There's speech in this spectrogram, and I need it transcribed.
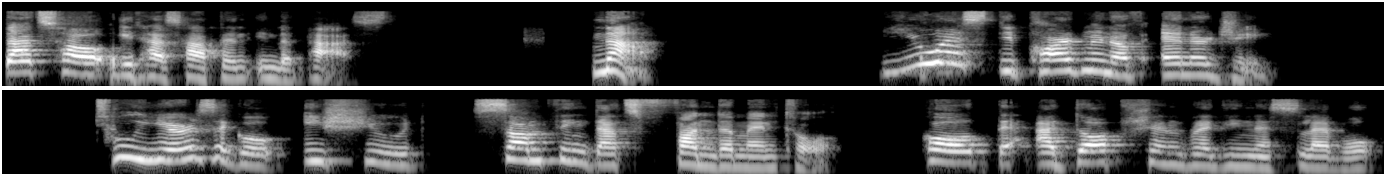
That's how it has happened in the past. Now, US Department of Energy two years ago issued something that's fundamental called the Adoption Readiness Level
